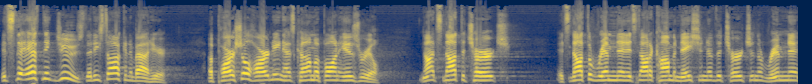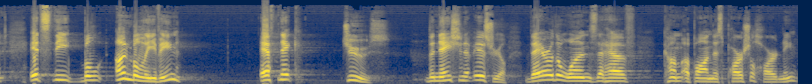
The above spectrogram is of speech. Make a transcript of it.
It's the ethnic Jews that he's talking about here. A partial hardening has come upon Israel. No, it's not the church. It's not the remnant. It's not a combination of the church and the remnant. It's the be- unbelieving ethnic Jews, the nation of Israel. They are the ones that have come upon this partial hardening.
